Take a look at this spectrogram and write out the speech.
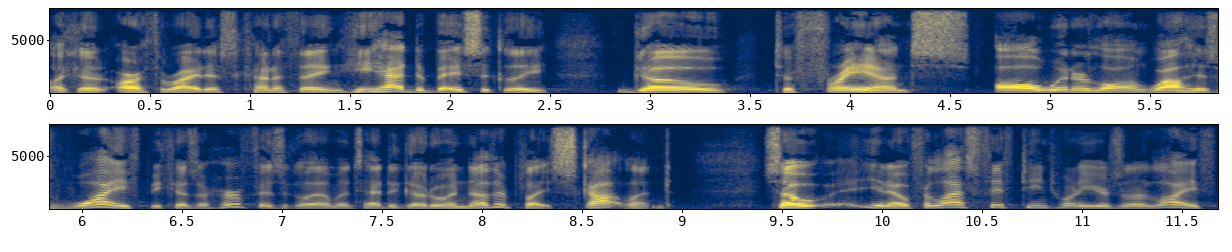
Like an arthritis kind of thing. He had to basically go to France all winter long, while his wife, because of her physical ailments, had to go to another place, Scotland. So, you know, for the last 15, 20 years of their life,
